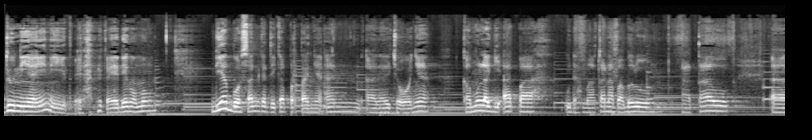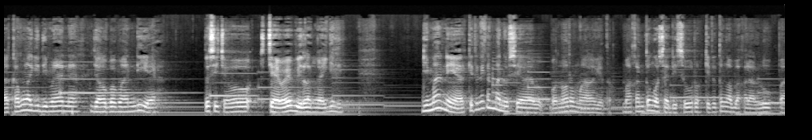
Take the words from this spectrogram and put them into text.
dunia ini gitu ya. Kayak dia ngomong dia bosan ketika pertanyaan uh, dari cowoknya kamu lagi apa? Udah makan apa belum? Atau uh, kamu lagi di mana? Jawab mandi ya terus si cowok cewek bilang kayak gini gimana ya? Kita ini kan manusia normal gitu. Makan tuh nggak usah disuruh. Kita tuh nggak bakalan lupa.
